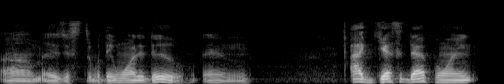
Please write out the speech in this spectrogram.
um, it was just what they wanted to do. And I guess at that point,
